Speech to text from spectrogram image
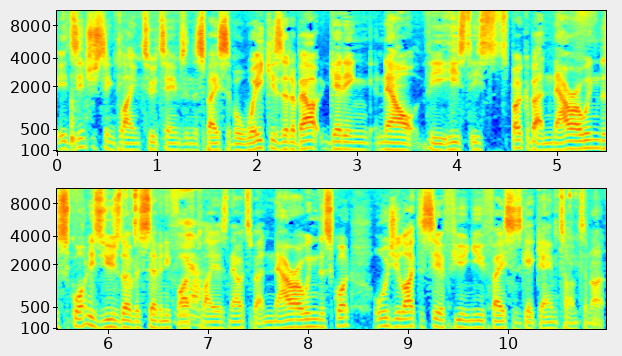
It's interesting playing two teams in the space of a week. Is it about getting now the? He's, he spoke about narrowing the squad. He's used over seventy-five Yeah. players now. It's about narrowing the squad. Or would you like to see a few new faces get game time tonight?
